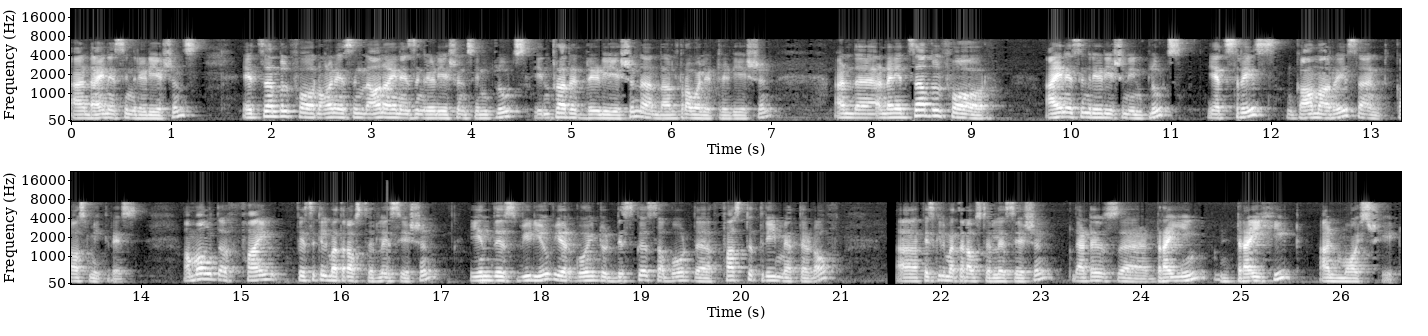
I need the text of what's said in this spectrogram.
and ionizing radiations. Example for non-ionizing non radiations includes infrared radiation and ultraviolet radiation. And, uh, and an example for ionizing radiation includes X-rays, gamma rays and cosmic rays. Among the five physical methods of sterilization, in this video we are going to discuss about the first three method of uh, physical method of sterilization that is uh, drying, dry heat and moist heat.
